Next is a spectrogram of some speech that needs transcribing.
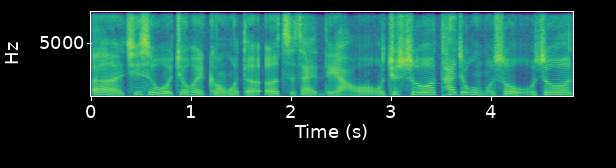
呃，其实我就会跟我的儿子在聊哦，我就说，他就问我说，我说。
